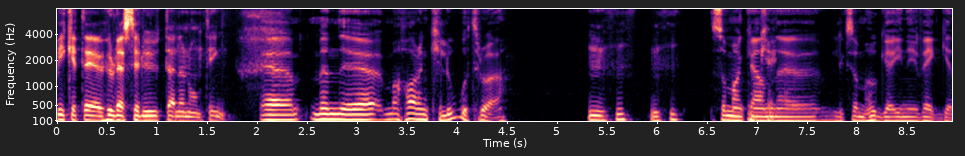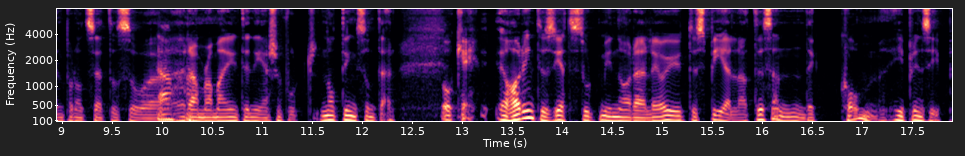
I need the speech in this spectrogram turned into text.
Vilket är hur det ser ut eller någonting. Eh, men eh, man har en klo tror jag. Mhm, mhm. Som man kan Okej. eh, liksom hugga in i väggen på något sätt och så eh, Jaha. ramlar man inte ner så fort. Någonting sånt där. Okej. Jag har inte så jättestort minne av det eller jag har ju inte spelat det sedan det kom i princip.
